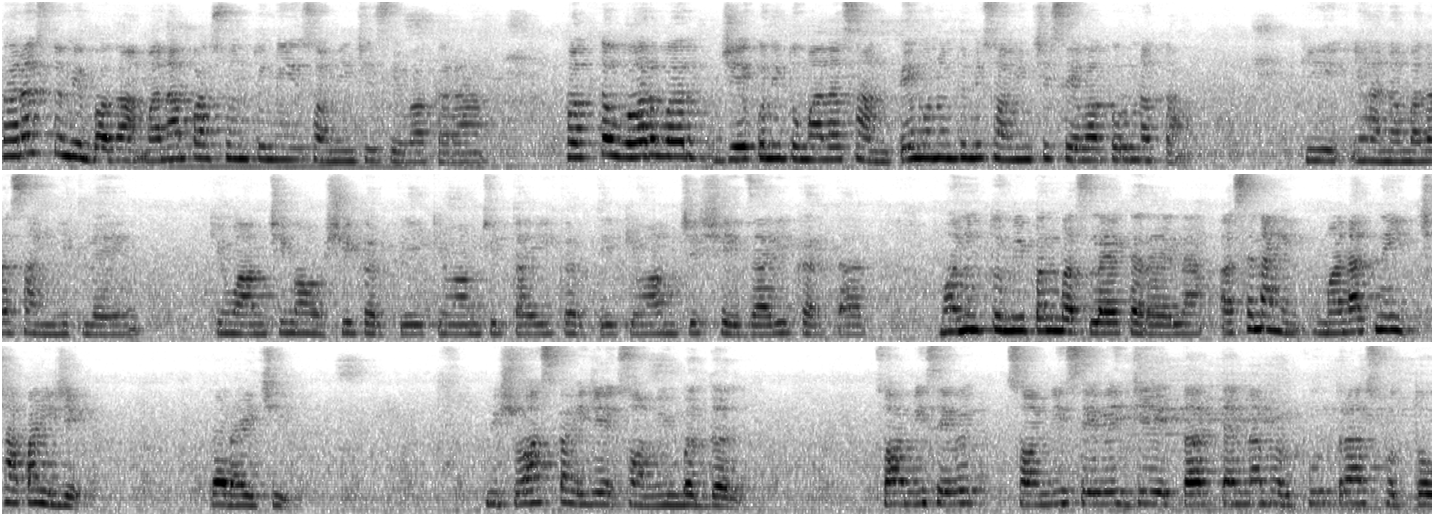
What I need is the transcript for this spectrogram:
खरंच तुम्ही बघा मनापासून तुम्ही स्वामींची सेवा करा. फक्त वर वर जे कोणी तुम्हाला सांगते म्हणून तुम्ही स्वामींची सेवा करू नका. की ह्यानं मला सांगितलं आहे किंवा आमची मावशी करते किंवा आमची ताई करते किंवा आमचे शेजारी करतात म्हणून तुम्ही पण बसलाय करायला असं नाही. मनातनं इच्छा पाहिजे करायची. विश्वास पाहिजे स्वामींबद्दल. स्वामी सेवेत स्वामी सेवेत जे येतात त्यांना भरपूर त्रास होतो.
